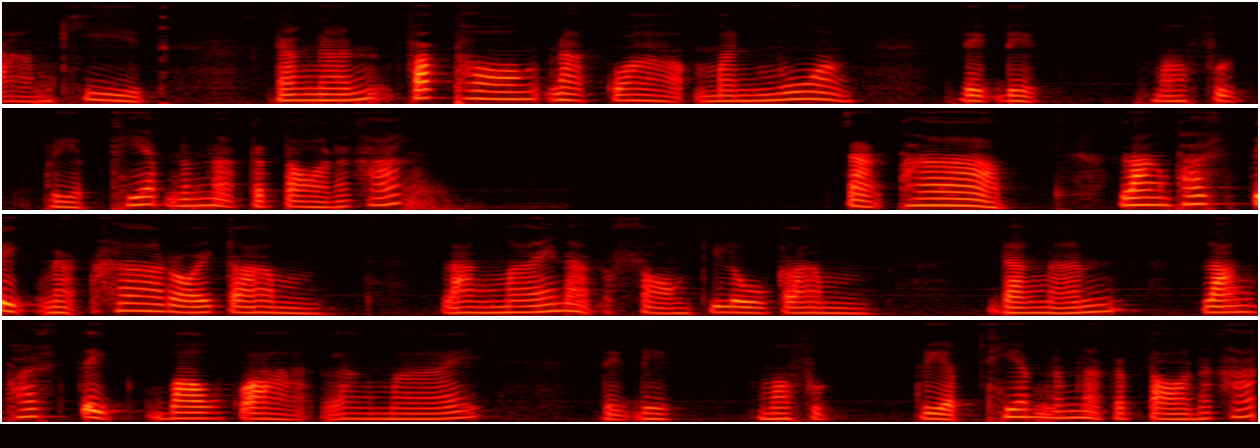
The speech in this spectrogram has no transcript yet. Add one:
3 ขีด ดังนั้นฟักทองหนักกว่ามันม่วง เด็กๆมาฝึก เปรียบเทียบน้ำหนักกันต่อนะคะ จากภาพ ลังพลาสติกหนัก 500 กรัม ลังไม้หนัก 2 กิโลกรัม ดังนั้น ลังพลาสติกเบากว่าลังไม้ เด็กๆ มาฝึกเปรียบเทียบน้ำหนักกันต่อนะคะ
